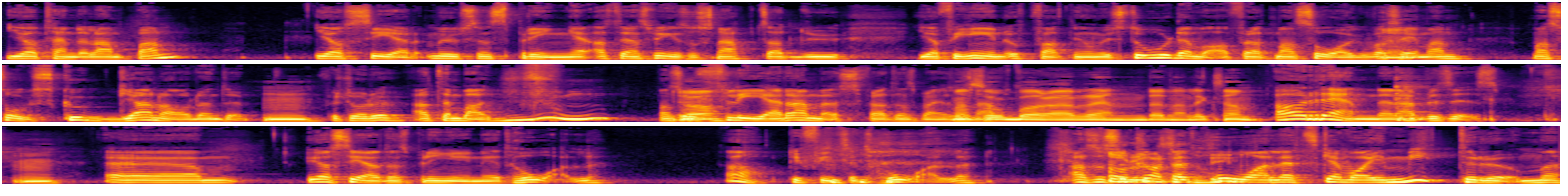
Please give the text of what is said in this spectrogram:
Jag tänder lampan. Jag ser musen springer. Alltså den springer så snabbt så att du. Jag fick ingen uppfattning om hur stor den var. För att man såg, vad säger man? Man såg skuggan av den typ. Förstår du? Att den bara zoom. Man såg Ja. flera möss för att den sprang så Man snabbt. såg bara ränderna liksom. Ja, ränderna precis. Ehm, jag ser att den springer in i ett hål. Ja, det finns ett hål. Alltså Har du såklart att det? hålet ska vara i mitt rum.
